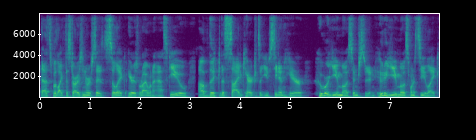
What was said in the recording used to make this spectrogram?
that's what like the Star Wars universe is. So like here's what I want to ask you. Of the the side characters that you've seen in here, who are you most interested in? Who do you most want to see like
